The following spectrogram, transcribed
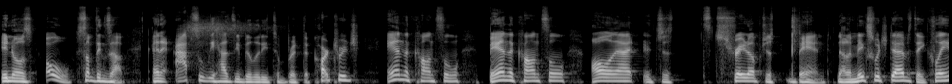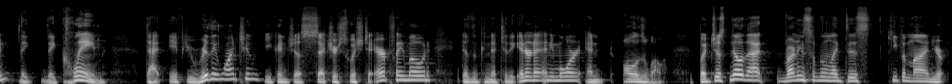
it knows, oh, something's up. And it absolutely has the ability to brick the cartridge and the console, ban the console, all of that. It's just straight up just banned. Now the MIG Switch devs, they claim, they, they claim that if you really want to, you can just set your Switch to airplane mode. It doesn't connect to the internet anymore and all is well. But just know that running something like this, keep in mind, you're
